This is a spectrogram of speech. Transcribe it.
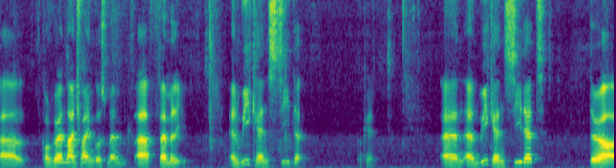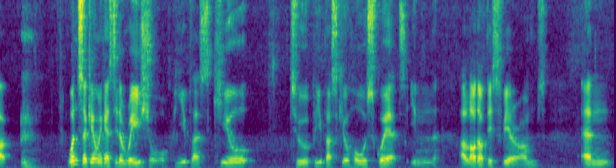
uh, concurrent line triangles mem uh, family. And we can see that okay. And and we can see that there are once again we can see the ratio of p plus q to p plus q whole squared in a lot of these theorems. And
